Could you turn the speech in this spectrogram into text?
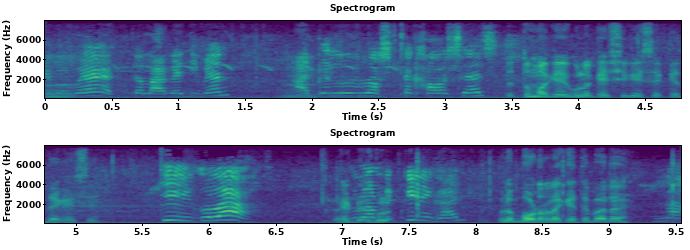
এভাবে একটা লাগাই দিবেন। আপেলের রসটা খাওয়া শেষ। তো তোমাকে এগুলো কে শিখাইছে কে দেখাইছে? কি এগুলা? এগুলো বড়রা খেতে পারে? না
